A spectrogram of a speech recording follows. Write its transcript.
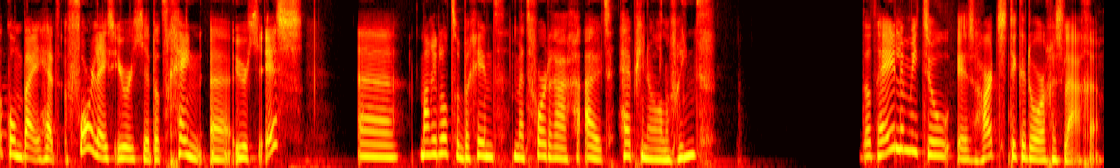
Welkom bij het voorleesuurtje dat geen eh, uurtje is. Eh, Marilotte begint met voordragen uit Heb je nou al een vriend? Dat hele MeToo is hartstikke doorgeslagen.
